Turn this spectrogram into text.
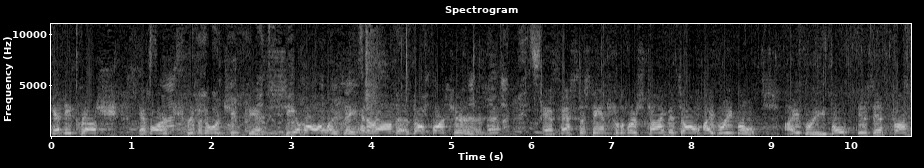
Candy Crush. MR Troubadour 2 can see them all as they head around the far turn. And past the stands for the first time, it's all Ivory Bolts. Ivory Bolt is in front.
